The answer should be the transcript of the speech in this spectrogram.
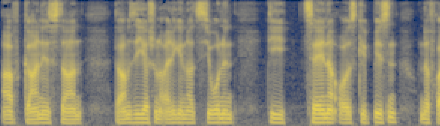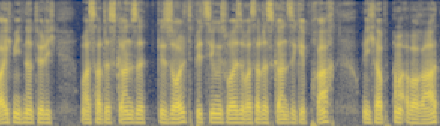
Afghanistan. Da haben sich ja schon einige Nationen die Zähne ausgebissen. Und da frage ich mich natürlich, was hat das Ganze gesollt, beziehungsweise was hat das Ganze gebracht? Und ich habe am Apparat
